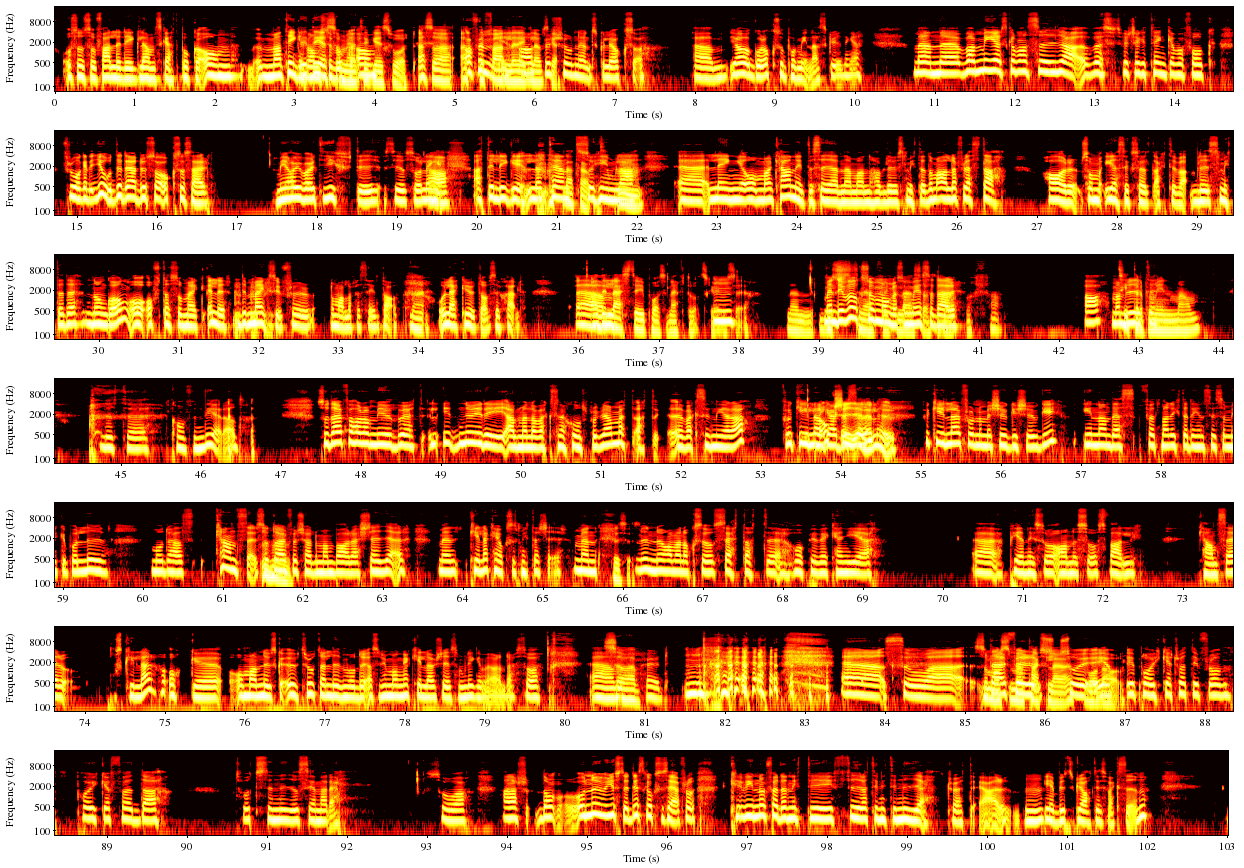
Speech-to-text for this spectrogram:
Och så, så faller det i glömska att boka om. Man tänker Det att är man det måste som boka jag om. tycker är svårt. Alltså att Ja, för det faller i ja, glömska. personligen skulle jag också. Um, jag går också på mina screeningar. Men eh, vad mer ska man säga? Jag försöker tänka vad folk frågade. Jo, det där du sa också så här. Men jag har ju varit gift i si och så länge. Ja. Att det ligger latent, Latent. så himla Mm. Eh, länge och man kan inte säga när man har blivit smittad. De allra flesta har, som är sexuellt aktiva blir smittade någon gång och ofta så märk, eller det märks ju för de allra flesta inte av Nej. och läker ut av sig själv. Ja, det Ehm, läste jag ju på sen efteråt ska jag ju Mm. säga. Men, Men det var också många som är läsa så sådär- bara, ja, man blir Tittade lite, på min man. lite konfunderad. Så därför har de ju börjat, nu är det i allmänna vaccinationsprogrammet att eh, vaccinera För killar och tjejer, eller hur? för killar från och med 2020. Innan dess, för att man riktade in sig så mycket på livmoderhalscancer, så därför körde man bara tjejer. Men killar kan ju också smitta tjejer. Men. Men nu har man också sett att eh, HPV kan ge eh, penis och anus och svalgcancer hos killar. Och eh, om man nu ska utrota livmoder, alltså det är många killar och tjejer som ligger med varandra. Så, ehm, So I've heard. eh, så, eh, Så måste man tackla så båda är, håll. är pojkar, jag tror att det är från pojkar födda 2009 och senare. Så annars, de, och nu, just det, det ska jag också säga. Från kvinnor födda 94 till 99 tror jag att det är, Mm. erbjuds gratis vaccin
